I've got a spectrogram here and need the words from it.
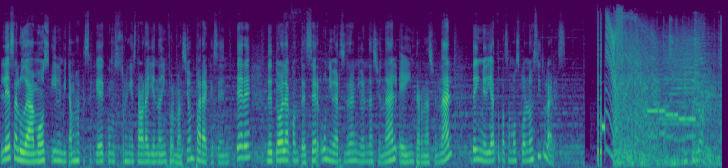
les saludamos y le invitamos a que se quede con nosotros en esta hora llena de información para que se entere de todo el acontecer universitario a nivel nacional e internacional. De inmediato pasamos con los titulares. Titulares.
